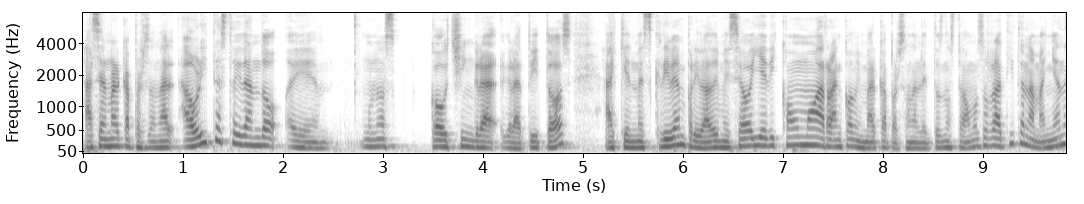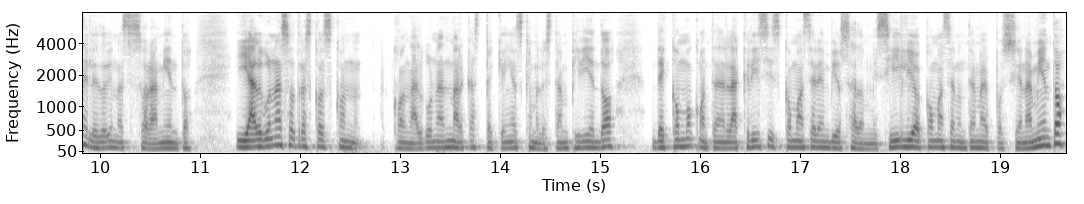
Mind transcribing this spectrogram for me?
a hacer marca personal. Ahorita estoy dando eh, unos coaching gratuitos a quien me escribe en privado y me dice, oye, Eddie, ¿cómo arranco mi marca personal? Entonces nos tomamos un ratito en la mañana y les doy un asesoramiento. Y algunas otras cosas con, con algunas marcas pequeñas que me lo están pidiendo de cómo contener la crisis, cómo hacer envíos a domicilio, cómo hacer un tema de posicionamiento.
